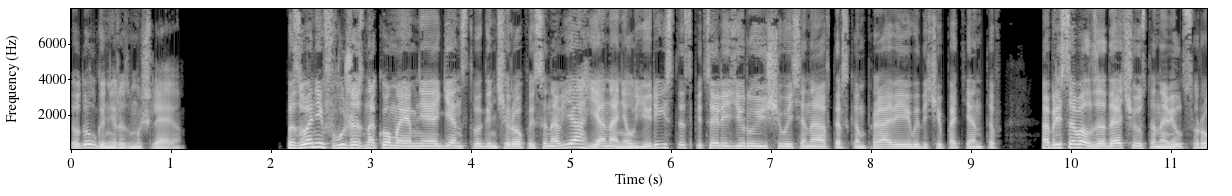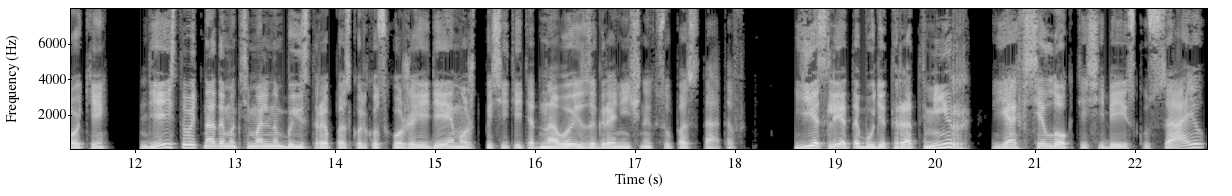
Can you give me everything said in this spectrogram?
то долго не размышляю. Позвонив в уже знакомое мне агентство «Гончаров и сыновья», я нанял юриста, специализирующегося на авторском праве и выдаче патентов, обрисовал задачу, установил сроки. Действовать надо максимально быстро, поскольку схожая идея может посетить одного из заграничных супостатов. Если это будет Ратмир, я все локти себе искусаю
